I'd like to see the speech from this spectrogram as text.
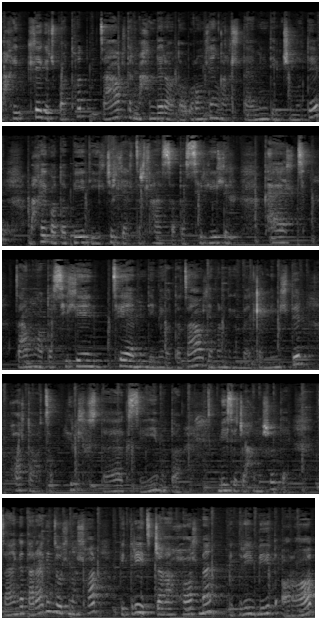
мах идлээ гэж бодоход заавал тэр махан дээр одоо урамлын гаралтай амин дэм ч юм уу те махыг одоо бид илжирл ялцралхаас одоо сэргийлэх кальц за мөн одоо силен, С амин дэмийг одоо заавал ямар нэгэн байдлаар нэмэлтээр хоолтой оцог хэрэглэх ёстой гэсэн ийм одоо мессеж ахна шүү дээ. За ингээд дараагийн зүйл нь болохоор бидний идж байгаа хоол маань бидний биед ороод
